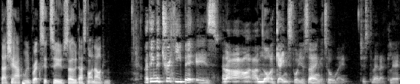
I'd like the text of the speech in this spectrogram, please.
that should happen with Brexit too. So, that's not an argument. I think the tricky bit is, and I, I'm not against what you're saying at all, mate, just to make that clear.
